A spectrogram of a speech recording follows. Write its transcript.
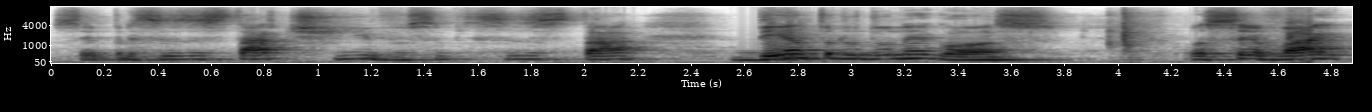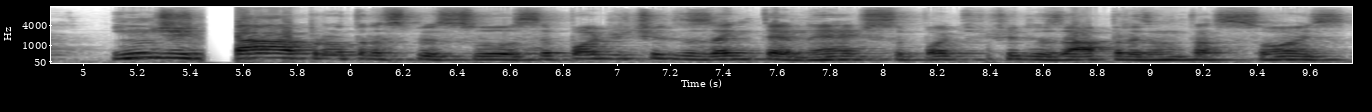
você precisa estar ativo, você precisa estar dentro do negócio. Você vai indicar para outras pessoas. Você pode utilizar a internet, você pode utilizar apresentações,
